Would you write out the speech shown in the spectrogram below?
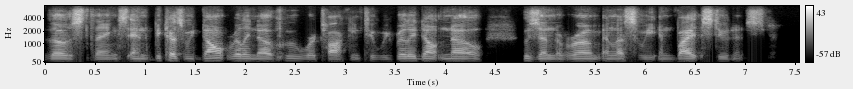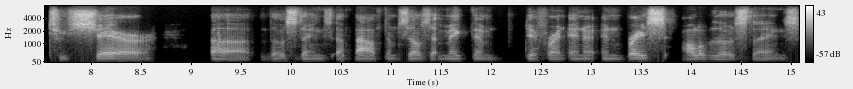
those things. And because we don't really know who we're talking to, we really don't know who's in the room unless we invite students to share uh, those things about themselves that make them different and uh, embrace all of those things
